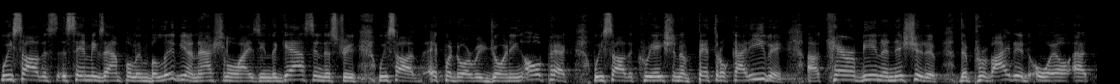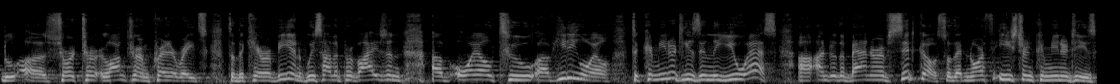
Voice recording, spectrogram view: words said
We saw this the same example in Bolivia, nationalizing the gas industry. We saw Ecuador rejoining OPEC. We saw the creation of Petrocaribe, a Caribbean initiative that provided oil at uh, short-term, long-term credit rates to the Caribbean. We saw the provision of oil oil to uh, heating oil to communities in the U.S. Uh, under the banner of Citgo, so that northeastern communities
